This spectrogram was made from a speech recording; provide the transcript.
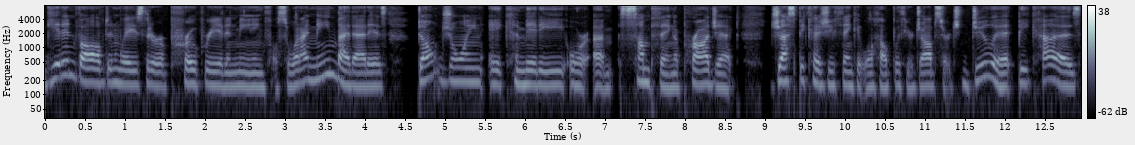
get involved in ways that are appropriate and meaningful. So, what I mean by that is don't join a committee or um, something, a project, just because you think it will help with your job search. Do it because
